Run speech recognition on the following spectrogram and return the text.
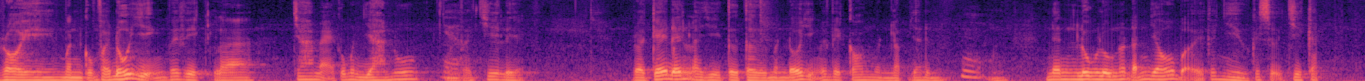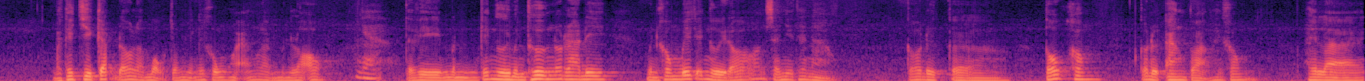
rồi mình cũng phải đối diện với việc là cha mẹ của mình già nua Dạ. mình phải chia liệt rồi kế đến là gì từ từ mình đối diện với việc con mình lập gia đình Ừ. Ừ. nên luôn luôn nó đánh dấu bởi cái nhiều cái sự chia cách và cái chia cách đó là một trong những cái khủng hoảng là mình lo âu Dạ. tại vì mình cái người mình thương nó ra đi mình không biết cái người đó sẽ như thế nào có được ờ, tốt không có được an toàn hay không hay là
